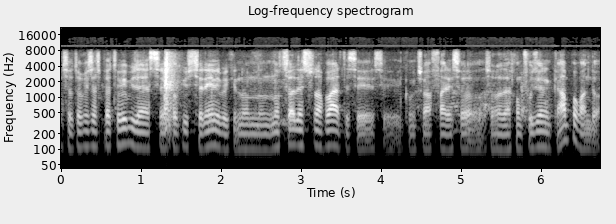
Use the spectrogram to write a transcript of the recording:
sotto questo aspetto qui bisogna essere un po' più sereni perché non, non so da nessuna parte se, se cominciamo a fare solo, solo della confusione in campo quando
